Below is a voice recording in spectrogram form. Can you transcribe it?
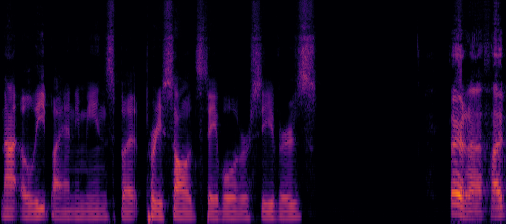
not elite by any means, but pretty solid stable receivers. Fair enough. I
